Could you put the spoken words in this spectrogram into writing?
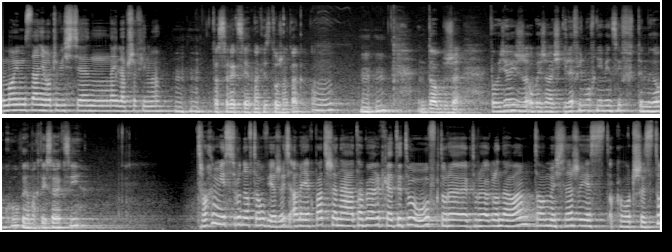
y, moim zdaniem oczywiście, najlepsze filmy. Mhm. Ta selekcja jednak jest duża, tak? Mhm. Dobrze. Powiedziałeś, że obejrzałaś ile filmów mniej więcej w tym roku w ramach tej selekcji? Trochę mi jest trudno w to uwierzyć, ale jak patrzę na tabelkę tytułów, które, które oglądałam, to myślę, że jest około 300.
